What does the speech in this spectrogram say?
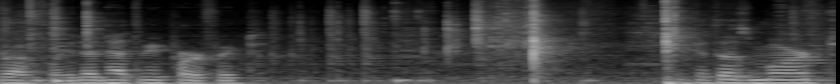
roughly. It doesn't have to be perfect. Get those marked.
